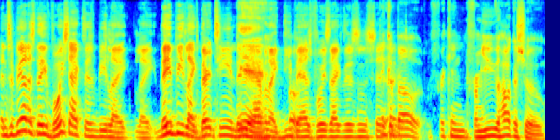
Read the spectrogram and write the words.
and to be honest, they voice actors be like like they be like thirteen. They be Yeah. having like deep ass voice actors and shit. Think about freaking from Yu Yu Hakusho.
